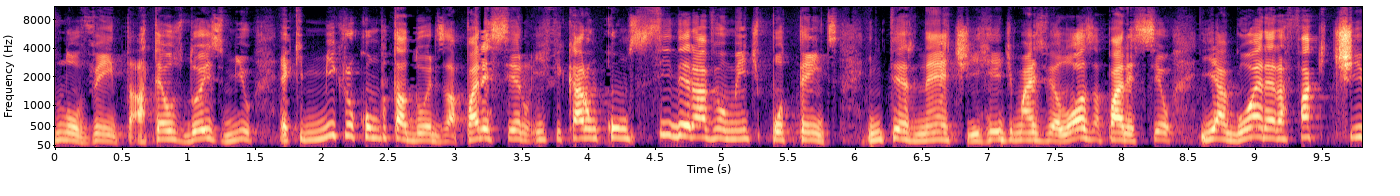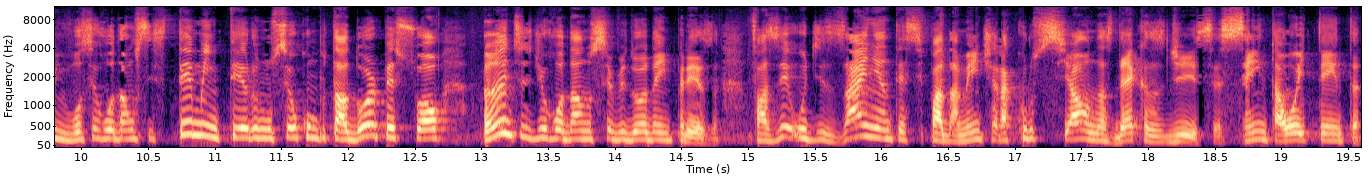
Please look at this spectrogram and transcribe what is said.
90 até os 2000 é que microcomputadores apareceram e ficaram consideravelmente potentes. Internet e rede mais veloz apareceu e agora era factível você rodar um sistema inteiro no seu computador pessoal antes de rodar no servidor da empresa. Fazer o design antecipadamente era crucial nas décadas de 60 a 80,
